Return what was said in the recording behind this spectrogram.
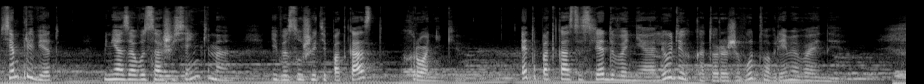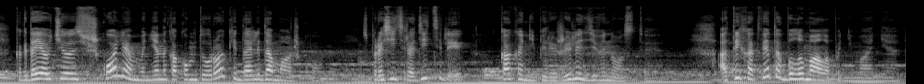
Всем привет! Меня зовут Саша Сенькина, и вы слушаете подкаст «Хроники». Это подкаст исследования о людях, которые живут во время войны. Когда я училась в школе, мне на каком-то уроке дали домашку – спросить родителей, как они пережили 90-е. От их ответов было мало понимания,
